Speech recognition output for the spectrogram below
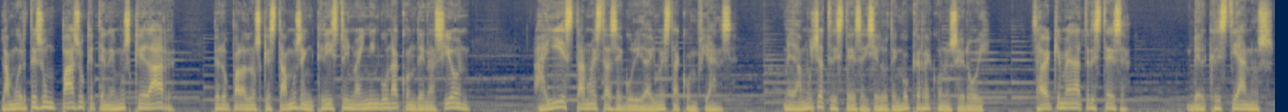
La muerte es un paso que tenemos que dar, pero para los que estamos en Cristo y no hay ninguna condenación, ahí está nuestra seguridad y nuestra confianza. Me da mucha tristeza y se lo tengo que reconocer hoy. ¿Sabe qué me da tristeza? Ver cristianos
